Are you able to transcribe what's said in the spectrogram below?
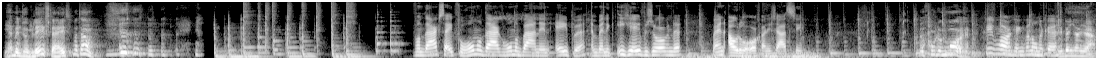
Jij bent weer op leeftijd, wat dan? Vandaag sta ik voor 100 dagen hondenbanen in Epe en ben ik IG-verzorgende bij een ouderenorganisatie. Goedemorgen, Goedemorgen, ik ben Lonneke. ik ben Jan Jaap.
